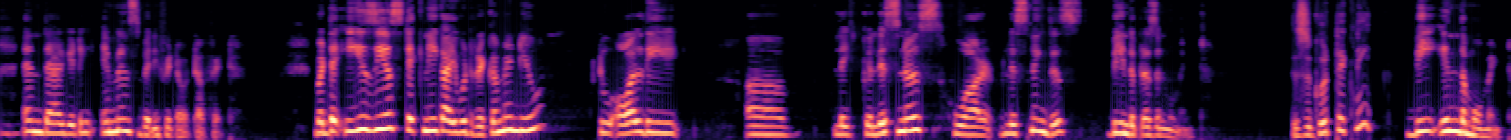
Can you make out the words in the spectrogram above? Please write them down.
mm-hmm. and they're getting immense benefit out of it. But the easiest technique I would recommend you to all the uh, like listeners who are listening this be in the present moment. This is a good technique be in the moment.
